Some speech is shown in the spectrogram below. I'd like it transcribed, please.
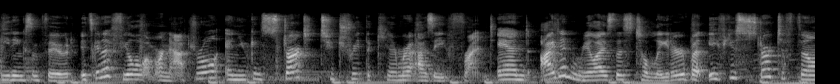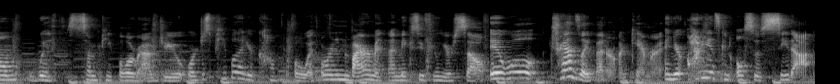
eating some food. It's gonna feel a lot more natural and you can start to treat the camera as a friend. And I didn't realize this till later but if you start to film with some people around you or just people that you're comfortable with or an environment that makes you feel yourself it will translate better on camera and your audience can also see that.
